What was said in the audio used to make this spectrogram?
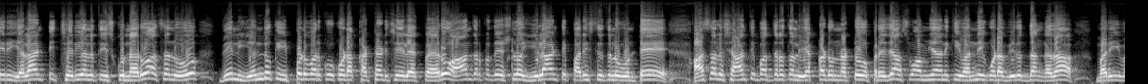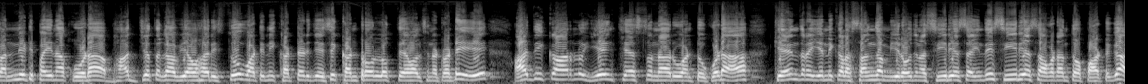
మీరు ఎలాంటి చర్యలు తీసుకున్నారు? అసలు దీన్ని ఎందుకు ఇప్పటి వరకు కూడా కట్టడి చేయలేకపోయారు? ఆంధ్రప్రదేశ్లో ఇలాంటి పరిస్థితులు ఉంటే అసలు శాంతి భద్రతలు ఎక్కడున్నట్టు ప్రజాస్వామ్యానికి ఇవన్నీ కూడా విరుద్ధం కదా? మరి ఇవన్నిటిపైన కూడా బాధ్యతగా వ్యవహరిస్తూ వాటిని కట్టడి చేసి కంట్రోల్లోకి తేవాల్సినటువంటి అధికారులు ఏం చేస్తున్నారు అంటూ కూడా కేంద్ర ఎన్నికల సంఘం ఈ రోజున సీరియస్ అయింది. సీరియస్ అవడంతో పాటుగా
